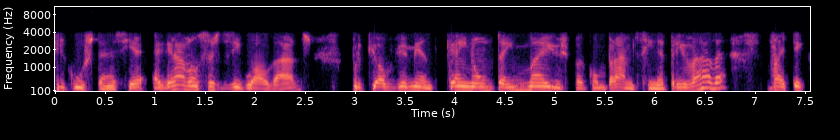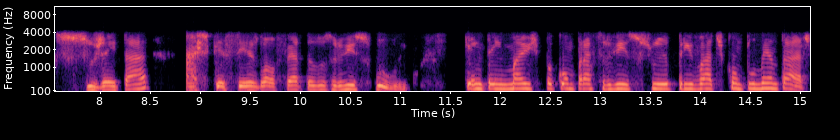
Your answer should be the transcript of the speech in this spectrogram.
circunstância agravam-se as desigualdades, porque obviamente quem não tem meios para comprar medicina privada vai ter que se sujeitar à escassez da oferta do serviço público. Quem tem meios para comprar serviços eh, privados complementares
